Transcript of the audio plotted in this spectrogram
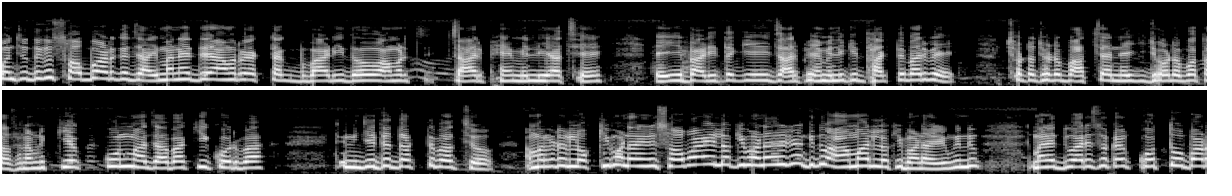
পঞ্চায়েত থেকে সব আড়কে যাই মানে যে আমার একটা বাড়ি দো আমার চার ফ্যামিলি আছে, এই বাড়িতে কি চার ফ্যামিলি কি থাকতে পারবে? ছোট ছোট বাচ্চা নেই, ঝড় বাতাস আমরা কে, কোন মা যাবা, কি করবা? তুমি নিজেতে দেখতে পাচ্ছ। আমার একটা লক্ষ্মী ভাণ্ডার নেই সবাই লক্ষ্মী ভাণ্ডার না কিন্তু আমার লক্ষ্মী ভাণ্ডার নেই। কিন্তু মানে দুয়ারি সরকার কতবার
